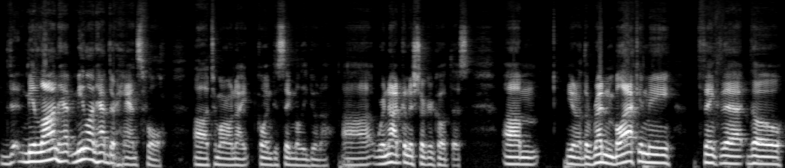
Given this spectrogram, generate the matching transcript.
the, Milan have Milan have their hands full uh, tomorrow night going to Signal Iduna. Uh, we're not going to sugarcoat this. Um, you know, the red and black in me think that though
